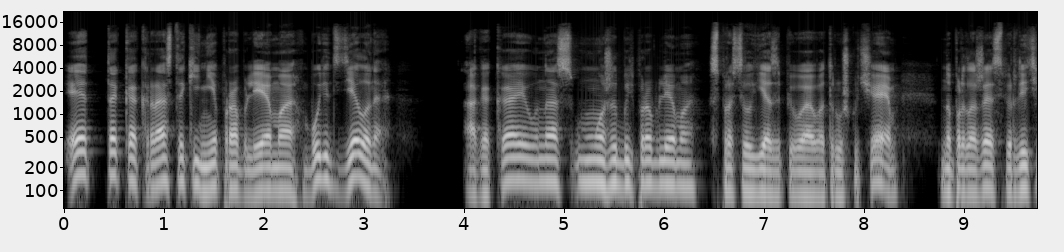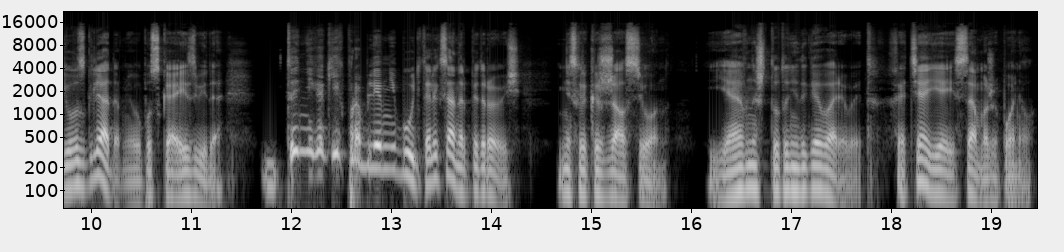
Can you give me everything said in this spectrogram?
Это как раз-таки не проблема. Будет сделано. А какая у нас может быть проблема? Спросил я, запивая ватрушку чаем, но продолжая сверлить его взглядом, не выпуская из вида. Да никаких проблем не будет, Александр Петрович. Несколько сжался он. Явно что-то не договаривает, хотя я и сам уже понял.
